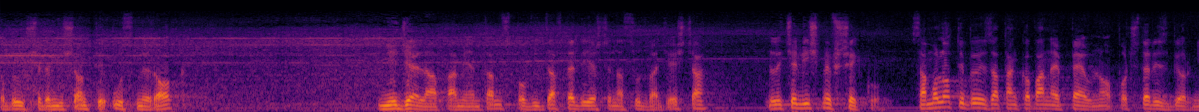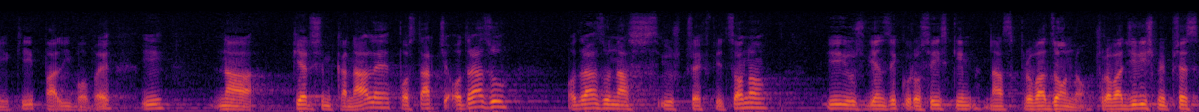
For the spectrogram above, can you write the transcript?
To był 78 rok. Niedziela, pamiętam, z Powidza, wtedy jeszcze na Su-20. Lecieliśmy w szyku. Samoloty były zatankowane pełno, po cztery zbiorniki paliwowe i na pierwszym kanale po starcie od razu, od razu nas już przechwycono i już w języku rosyjskim nas prowadzono. Prowadziliśmy przez,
